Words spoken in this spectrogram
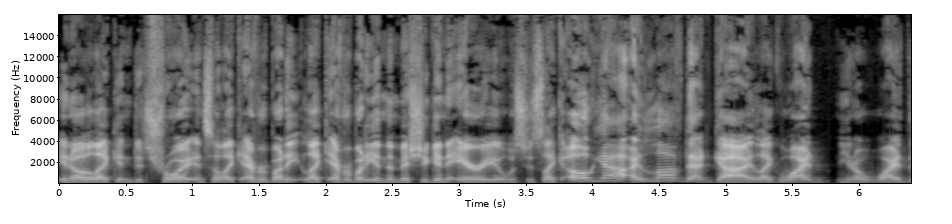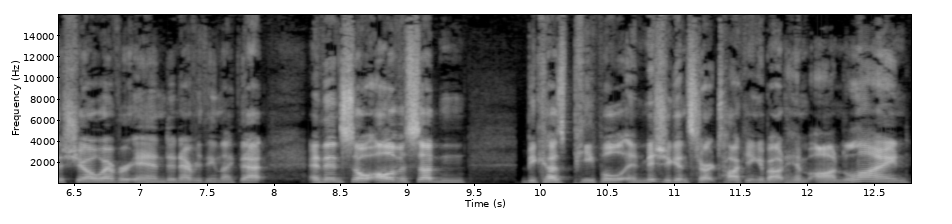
you know, like in Detroit. And so like everybody like everybody in the Michigan area was just like, "Oh yeah, I love that guy. Like why, you know, why'd the show ever end and everything like that?" And then so all of a sudden because people in Michigan start talking about him online,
